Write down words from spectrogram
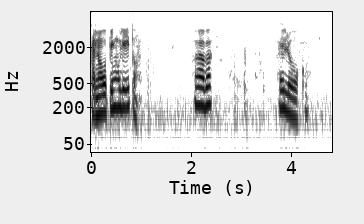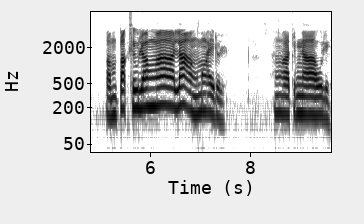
Kanoping uli ito. Aba. Ay loko. Pampaksiw lang nga laang mga idol. Ang ating nahuli.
